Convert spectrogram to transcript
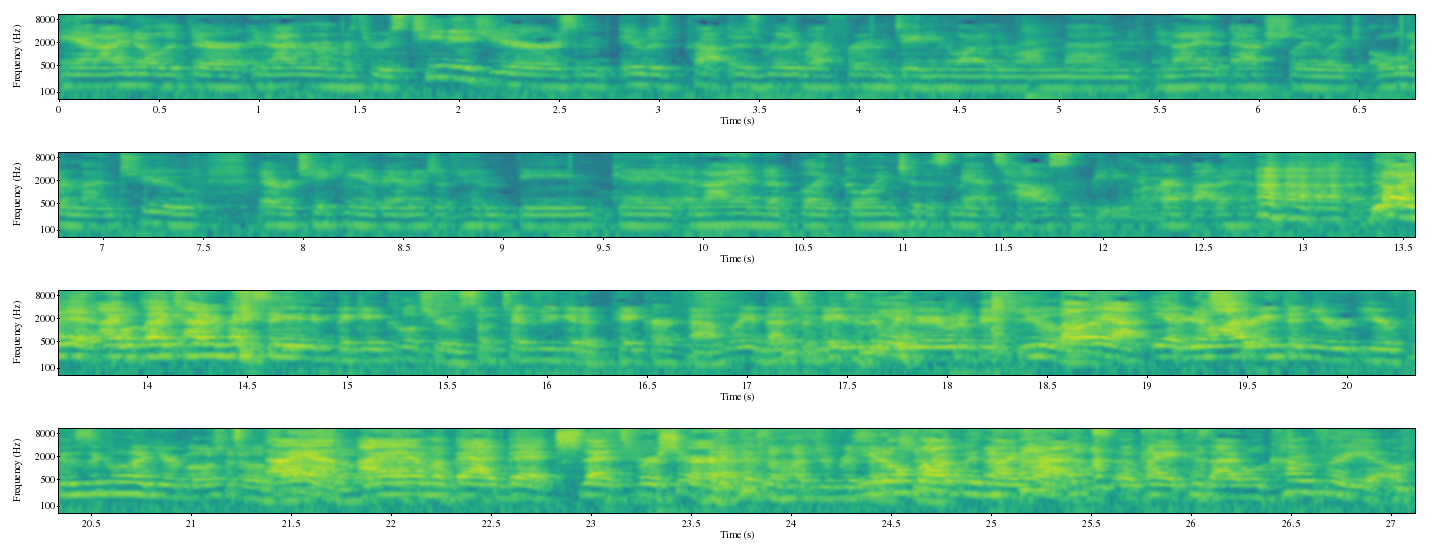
and I know that there. And I remember through his teenage years, and it was pro- it was really rough for him dating a lot of the wrong men. And I had actually like older men too that were taking advantage of him being gay, and I ended up like going to this man's house and beating the crap out of him. No, I did. I- well, that's like, why I- we say in the gay culture, sometimes we get to pick our family, and that's amazing that Yeah. we're able to pick you. Oh, yeah, yeah, Your no, I- strength and your your physical and your emotional. I am. I am a bad bitch. That's for sure. That is 100% You don't fuck with my friends, okay? Because I will come for you.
